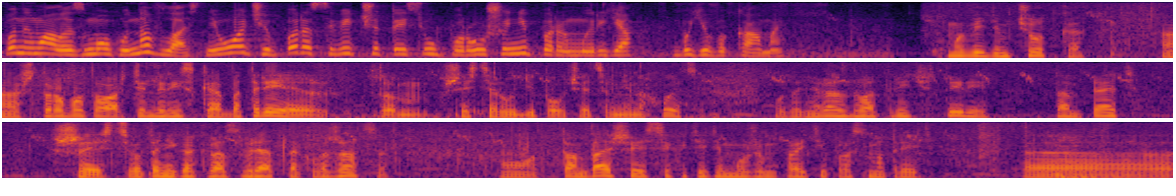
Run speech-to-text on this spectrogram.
вони мали змогу на власні очі пересвідчитись у порушенні перемир'я бойовиками. Видим четко, а, что работала артиллерийская батарея, там шесть орудий, получается, в ней находится. Вот они, раз, два, три, четыре, там пять, шесть. Вот они как раз в ряд так ложатся. Вот. Там дальше, если хотите, можем пройти просмотреть. Э,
